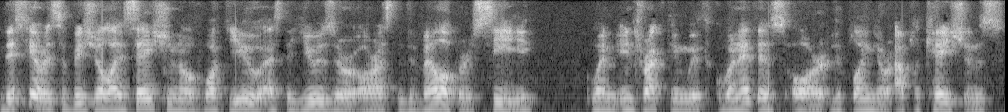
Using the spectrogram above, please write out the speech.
This here is a visualization of what you as the user or as the developer see when interacting with Kubernetes or deploying your applications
